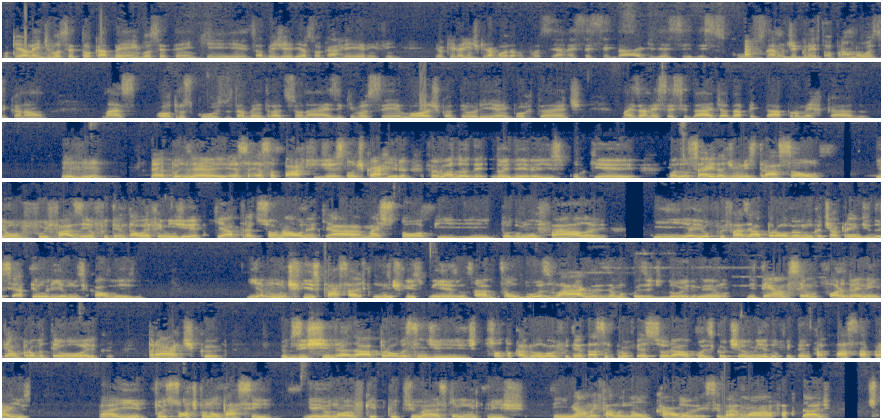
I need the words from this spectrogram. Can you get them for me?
Porque além de você tocar bem, você tem que saber gerir a sua carreira, enfim. Eu queria a gente queria abordar com você a necessidade desse, desses cursos. Né? Não digo nem só para música, não, mas outros cursos também tradicionais e que você, lógico, a teoria é importante, mas a necessidade de adaptar para o mercado. Uhum. É, pois é, essa, essa parte de gestão de carreira foi uma doideira isso, porque quando eu saí da administração, eu fui fazer, eu fui tentar o FMG, que é a tradicional, né, que é a mais top e todo mundo fala. E aí eu fui fazer a prova, eu nunca tinha aprendido assim a teoria musical mesmo. E é muito difícil passar, tipo, muito difícil mesmo, sabe? São duas vagas, é uma coisa de doido mesmo. E tem a, sem, fora do Enem tem a prova teórica, prática. Eu desisti da, da prova, assim, de, de só tocar violão e fui tentar ser professor. A coisa que eu tinha medo, eu fui tentar passar para isso. Aí foi sorte que eu não passei. E aí eu, não, eu fiquei puto demais, fiquei muito triste. Assim, minha mãe falando, não, calma, velho, você vai arrumar uma faculdade.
